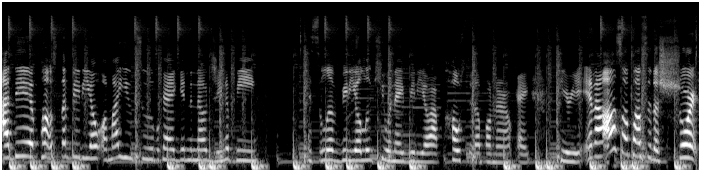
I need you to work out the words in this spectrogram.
I did post a video on my YouTube. Okay, getting to know Gina B. It's a little video, little Q and A video. I posted up on there. Okay, period. And I also posted a short.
